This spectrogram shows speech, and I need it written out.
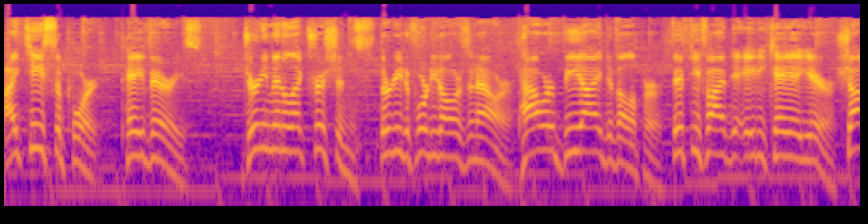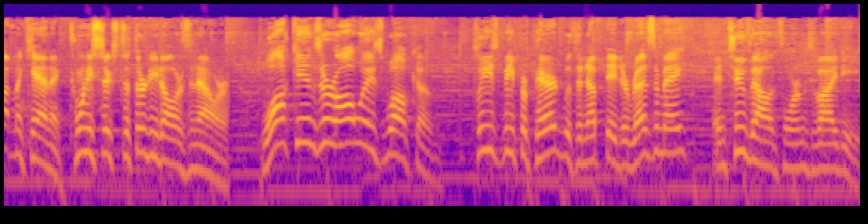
IT support, pay varies. Journeyman electricians, 30 to $40 an hour. Power BI developer, 55 to 80K a year. Shop mechanic, 26 to $30 an hour. Walk-ins are always welcome. Please be prepared with an updated resume and two valid forms of ID.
